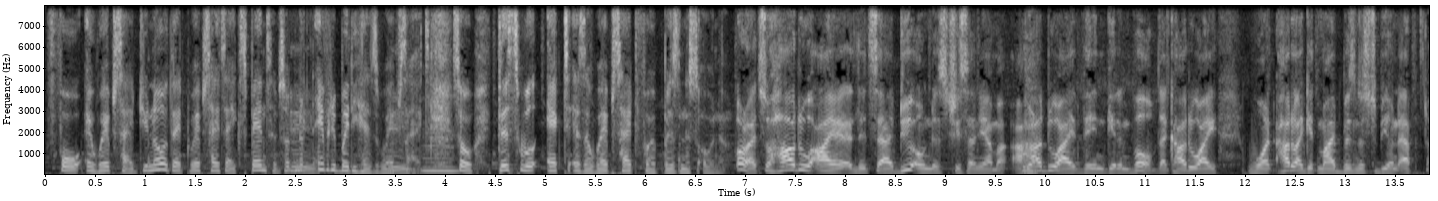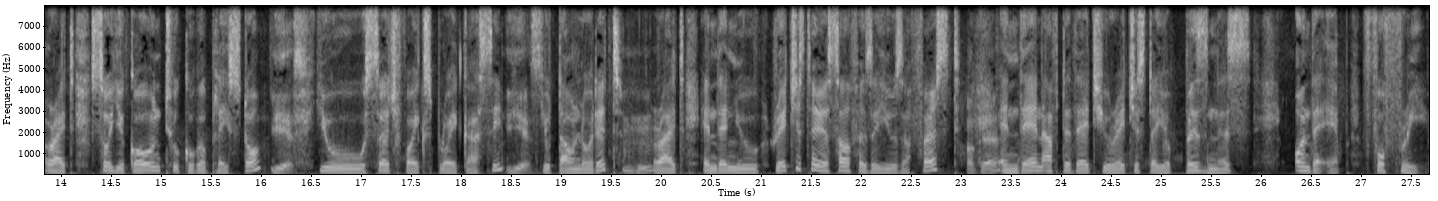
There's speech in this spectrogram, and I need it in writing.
for a website. You know that websites are expensive, so not mm. everybody has mm. websites. So this will act as a website for a business owner. All right. So how do I? uh, Let's say I do own this Chisanyama. Uh, How do I then get involved? Like, how do I want? How do I get my business to be on app? All right. So you go into Google Play Store. Yes. You search for ExploreiKASI. Yes. You download it, right? And then you register yourself as a user first. Okay. And then after that, you register your business on the app for free.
